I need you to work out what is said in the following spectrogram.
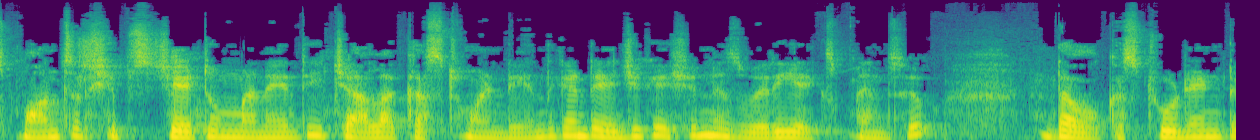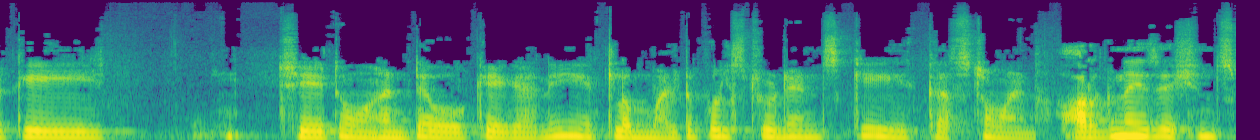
స్పాన్సర్షిప్స్ చేయటం అనేది చాలా కష్టం అండి. ఎందుకంటే ఎడ్యుకేషన్ ఇస్ వెరీ ఎక్స్పెన్సివ్ అంటే ఒక స్టూడెంట్కి చేయటం అంటే ఓకే కానీ ఇట్లా మల్టిపుల్ స్టూడెంట్స్కి కష్టం అండి. ఆర్గనైజేషన్స్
